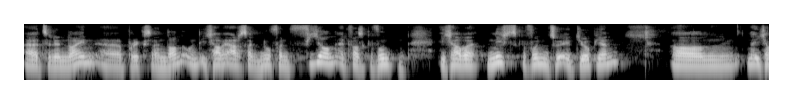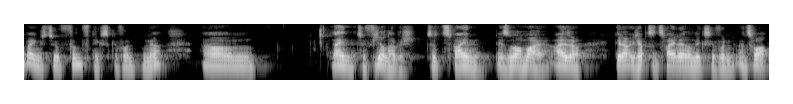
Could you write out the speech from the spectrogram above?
äh, zu den neuen äh, BRICS-Ländern. Und ich habe ehrlich gesagt nur von vieren etwas gefunden. Ich habe nichts gefunden zu Äthiopien. Ähm, ne, ich habe eigentlich zu fünf nichts gefunden. Ne? Ähm, nein, zu vieren habe ich, zu zweien. Jetzt nochmal. Also, Genau, ich habe zu zwei Ländern nichts gefunden. Und zwar,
